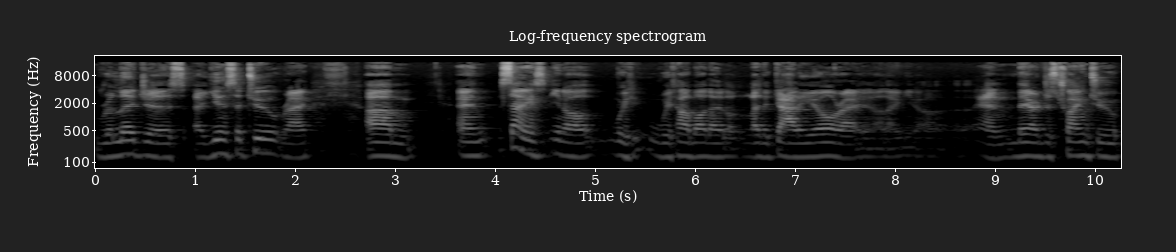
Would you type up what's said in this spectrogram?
religious uh, institute, right? Um, and science, you know, we we talk about that like the Galileo, right? You know, like you know, and they are just trying to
